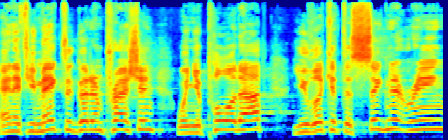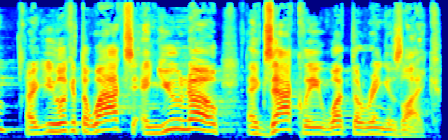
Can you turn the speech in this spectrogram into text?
And if you make the good impression, when you pull it up, you look at the signet ring, or you look at the wax, and you know exactly what the ring is like.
